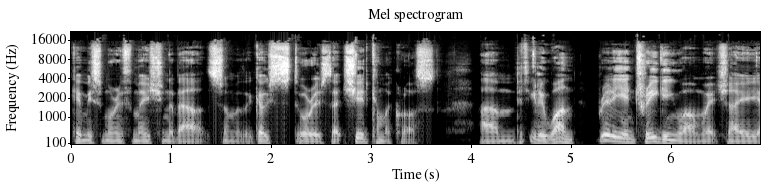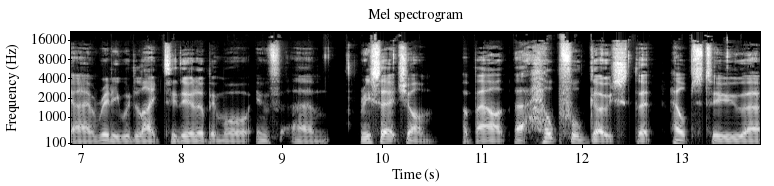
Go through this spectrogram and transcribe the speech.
gave me some more information about some of the ghost stories that she had come across. Um, particularly one really intriguing one, which I uh, really would like to do a little bit more inf- um, research on about a helpful ghost that helps to uh,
